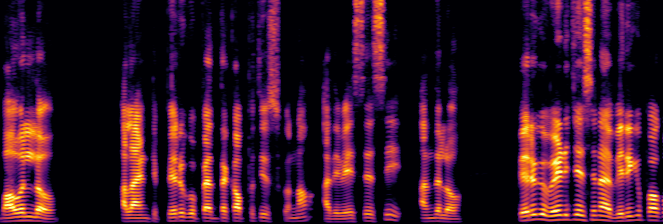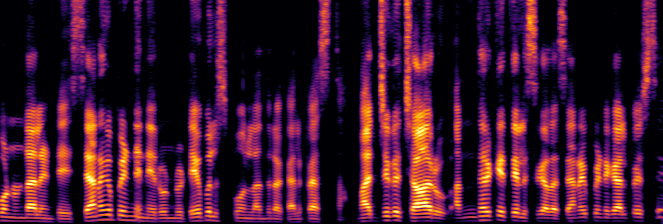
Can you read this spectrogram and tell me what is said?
బౌల్లో అలాంటి పెరుగు పెద్ద కప్పు తీసుకున్నాం. అది వేసేసి అందులో పెరుగు వేడి చేసినా విరిగిపోకుండా ఉండాలంటే శనగపిండిని రెండు టేబుల్ స్పూన్లు అందులో కలిపేస్తాం. మజ్జిగ చారు అందరికీ తెలుసు కదా శనగపిండి కలిపేస్తే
